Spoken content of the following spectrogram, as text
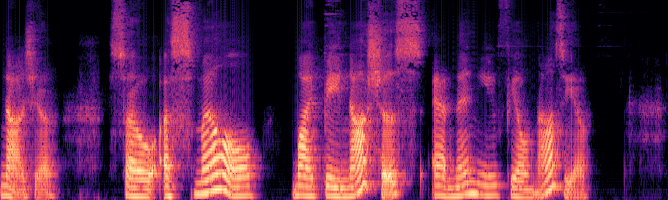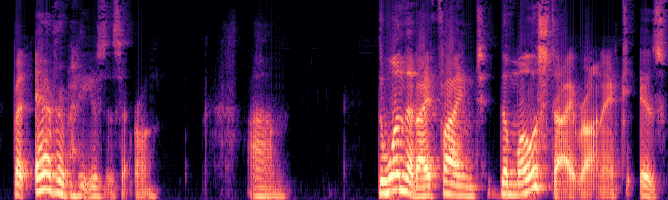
nausea. So a smell might be nauseous and then you feel nausea but everybody uses it wrong. Um, the one that I find the most ironic is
